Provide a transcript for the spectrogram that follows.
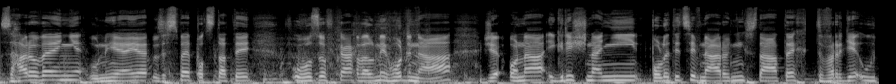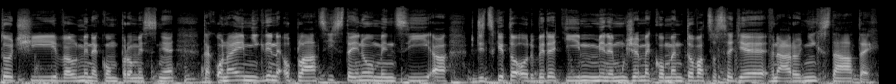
zároveň Unie je ze své podstaty v uvozovkách velmi hodná, že ona, i když na ní politici v národních státech tvrdě útočí velmi nekompromisně, tak ona jim nikdy neoplácí stejnou mincí a vždycky to odbyde tím, my nemůžeme komentovat, co se děje v národních státech.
